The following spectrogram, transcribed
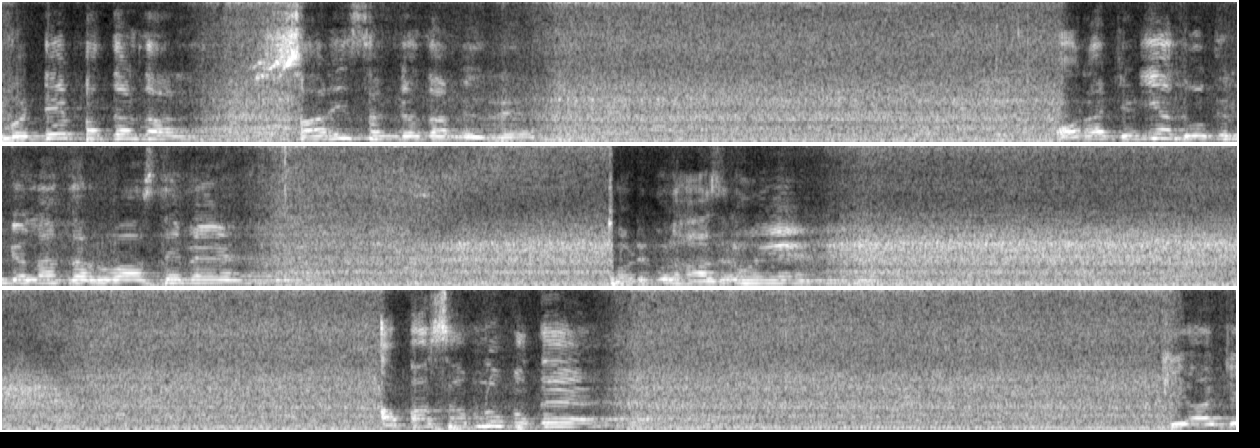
ਵੱਡੇ ਪੱਧਰ ਦਾ ਸਾਰੀ ਸੰਗਤ ਦਾ ਮਿਲ ਰਿਹਾ ਔਰ ਆ ਜਿਹੜੀਆਂ ਦੋ ਤਿੰਨ ਗੱਲਾਂ ਕਰਨ ਵਾਸਤੇ ਮੈਂ ਤੁਹਾਡੇ ਕੋਲ ਹਾਜ਼ਰ ਹੋਏ ਹਾਂ। ਆਪਾਂ ਸਭ ਨੂੰ ਪਤਾ ਹੈ ਕਿ ਅੱਜ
